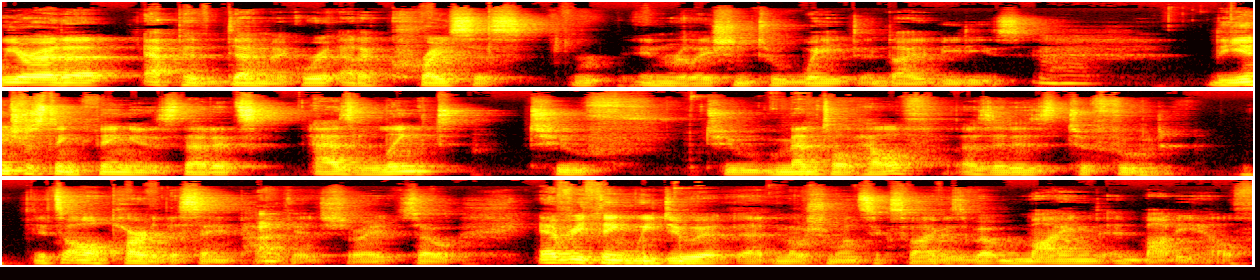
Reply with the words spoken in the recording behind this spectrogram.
we are at an epidemic. We're at a crisis r- in relation to weight and diabetes. Mhm. The interesting thing is that it's as linked to to mental health as it is to food. It's all part of the same package, right? So everything we do at, at Motion One Six Five is about mind and body health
